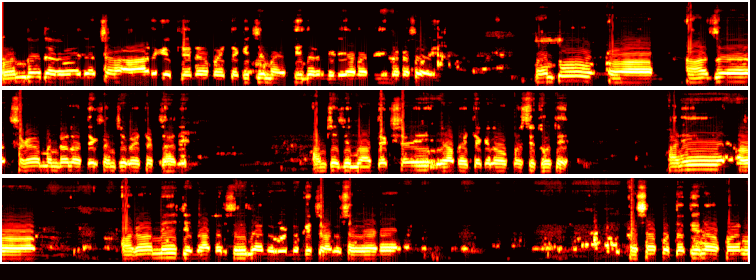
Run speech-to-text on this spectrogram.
बंद दरवाजाच्या आड घेतलेल्या बैठकीची माहिती जर मीडियाला दिली तर कसं होईल? परंतु आज सगळ्या मंडळ अध्यक्षांची बैठक झाली. आमचे जिल्हाध्यक्षही या बैठकीला उपस्थित होते. आणि अं, आगामी जिल्हा परिषदेच्या निवडणुकीच्या अनुषंगाने कशा पद्धतीनं आपण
